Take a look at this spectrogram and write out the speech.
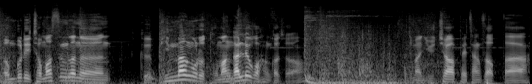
럼블이 점화 쓴 거는 그 빈망으로 도망가려고 한 거죠. 하지만 유차 앞에 장사 없다.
